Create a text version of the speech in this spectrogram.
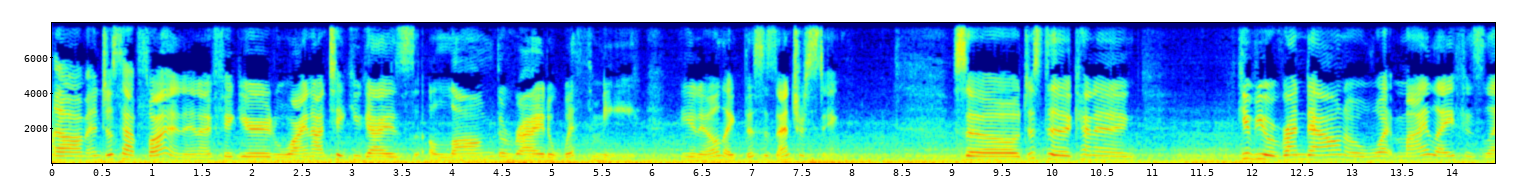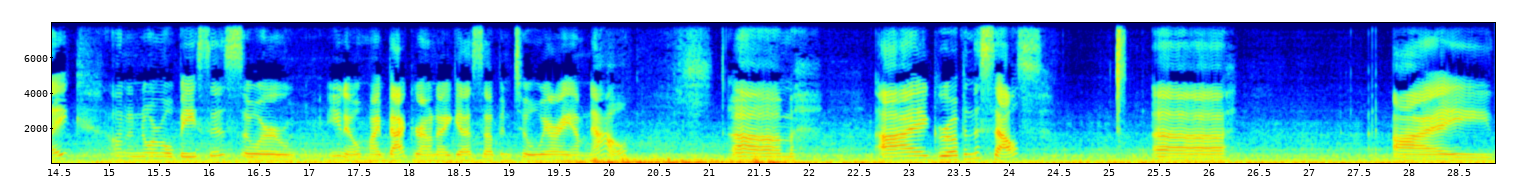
um, and just have fun. And I figured, why not take you guys along the ride with me? You know, like this is interesting. So, just to kind of give you a rundown of what my life is like on a normal basis or you know, my background, I guess, up until where I am now. Um, I grew up in the South. Uh, I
